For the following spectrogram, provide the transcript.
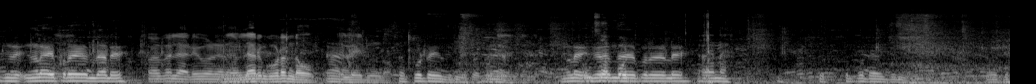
നിങ്ങ- നിങ്ങളെ അഭിപ്രായം എന്താണ്? എല്ലാവരും കൂടെ ഉണ്ടാവും. സപ്പോർട്ട് ചെയ്തിട്ടുണ്ട്. നിങ്ങളെ അഭിപ്രായം സപ്പോർട്ട് ഓക്കെ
